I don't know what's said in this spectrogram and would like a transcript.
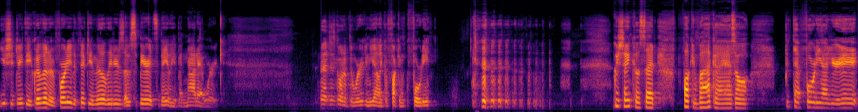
You should drink the equivalent of 40 to 50 milliliters of spirits daily, but not at work. Not just going up to work and you got like a fucking 40. Kushenko said, fucking vodka, asshole. Put that 40 on your head.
